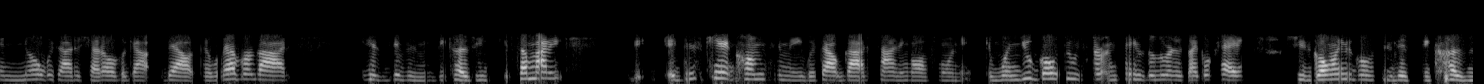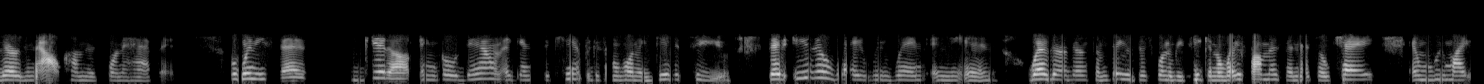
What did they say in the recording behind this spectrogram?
and know without a shadow of a doubt that whatever God has given me, because he, somebody it just can't come to me without God signing off on it. When you go through certain things, the Lord is like, okay, she's going to go through this because there's an outcome that's going to happen. But when He says, get up and go down against the camp because I'm going to give it to you, that either way we win in the end. Whether there's some things that's going to be taken away from us and that's okay, and we might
